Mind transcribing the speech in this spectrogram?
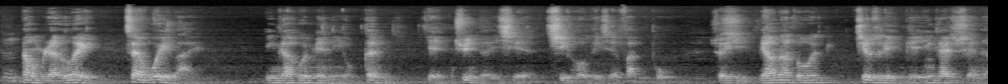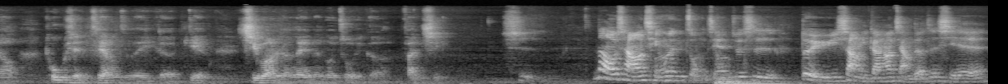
嗯，那我们人类在未来应该会面临有更严峻的一些气候的一些反扑，所以里奥纳多就这个影片应该是想要凸显这样子的一个点，希望人类能够做一个反省。是，那我想要请问总监，就是对于像你刚刚讲的这些。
